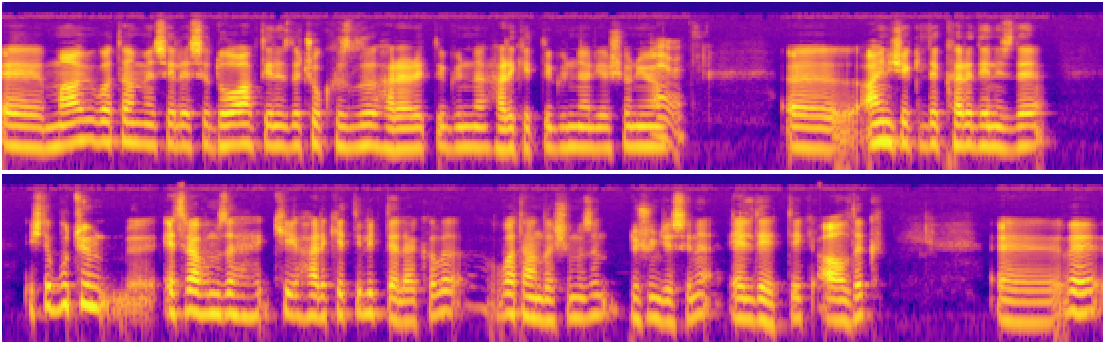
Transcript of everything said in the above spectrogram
Ee, Mavi Vatan meselesi. Doğu Akdeniz'de çok hızlı, hararetli günler, hareketli günler yaşanıyor. Evet. Ee, aynı şekilde Karadeniz'de işte bu tüm etrafımızdaki hareketlilikle alakalı vatandaşımızın düşüncesini elde ettik, aldık. Ee, ve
